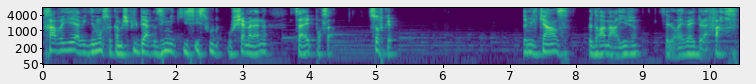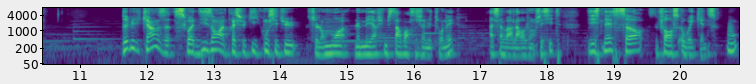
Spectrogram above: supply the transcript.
Travailler avec des monstres comme Spielberg, Zemeckis, Eastwood ou Shyamalan, ça aide pour ça. Sauf que 2015, le drame arrive, c'est le réveil de la farce. 2015, soit 10 ans après ce qui constitue, selon moi, le meilleur film Star Wars jamais tourné, à savoir La Revanche des Sith, Disney sort The Force Awakens, ou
